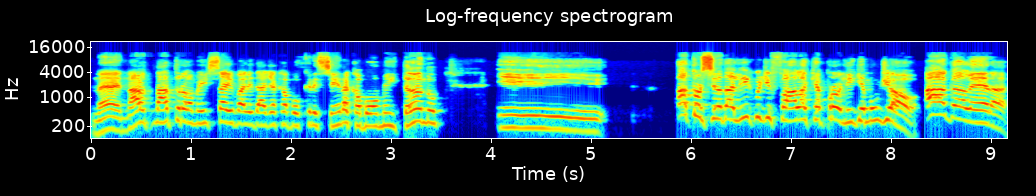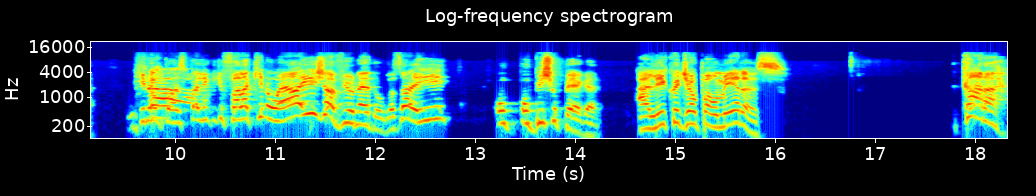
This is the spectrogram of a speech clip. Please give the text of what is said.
né? Naturalmente, essa rivalidade acabou crescendo, acabou aumentando, e a torcida da Liquid fala que a Pro League é mundial. A galera que não torce pra Liquid fala que não é, aí já viu, né, Douglas? Aí o, o bicho pega. A Liquid é o Palmeiras? Cara,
